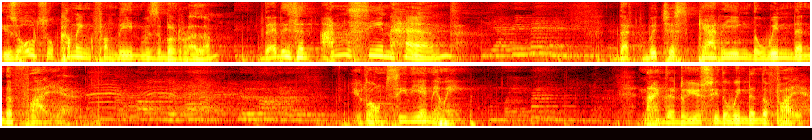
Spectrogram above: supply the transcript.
is also coming from the invisible realm. There is an unseen hand that which is carrying the wind and the fire. You don't see the enemy. Neither do you see the wind and the fire.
